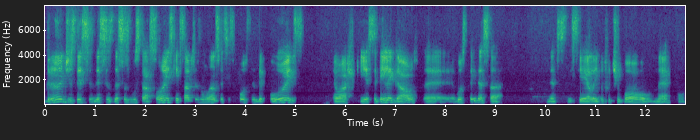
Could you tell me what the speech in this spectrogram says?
grandes desse, desses, dessas ilustrações. Quem sabe vocês não lançam esses posters depois. Eu acho que ia ser bem legal. É, gostei dessa desse, desse ela aí do futebol, né? Com,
